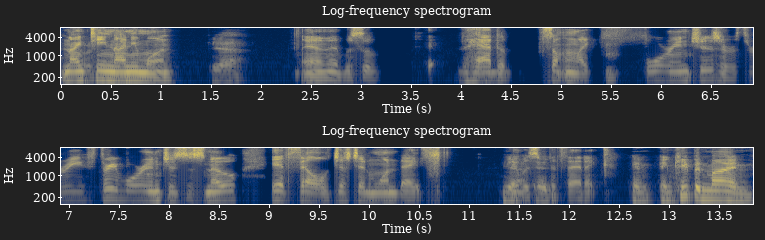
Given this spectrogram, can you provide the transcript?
nineteen ninety one, Yeah, and it was a it had something like four inches or three, three or four inches of snow. It fell just in one day. yeah. it was and, pathetic. and and keep in mind,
